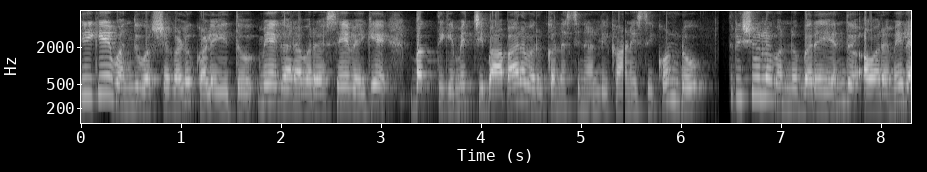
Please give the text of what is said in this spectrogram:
ಹೀಗೆ ಒಂದು ವರ್ಷಗಳು ಕಳೆಯಿತು. ಮೇಘರವರ ಸೇವೆಗೆ ಭಕ್ತಿಗೆ ಮೆಚ್ಚಿ ಬಾಬಾರವರು ಕನಸಿನಲ್ಲಿ ಕಾಣಿಸಿಕೊಂಡು ತ್ರಿಶೂಲವನ್ನು ಬರೆ ಎಂದು ಅವರ ಮೇಲೆ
